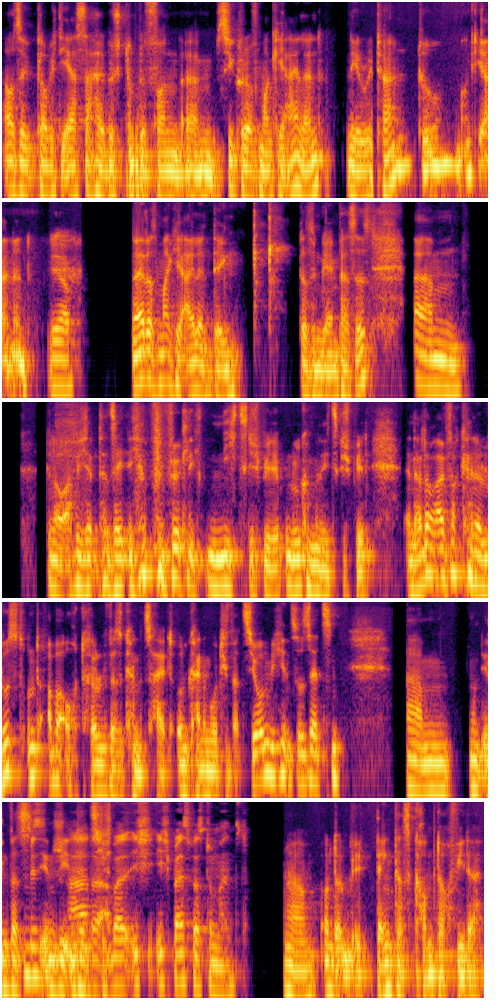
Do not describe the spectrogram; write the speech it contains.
außer, glaube ich, die erste halbe Stunde von ähm, Secret of Monkey Island. Nee, Return to Monkey Island. Ja. Naja, das Monkey Island-Ding, das im Game Pass ist. Ähm, genau, habe ich tatsächlich ich hab wirklich nichts gespielt, ich habe 0, nichts gespielt. Er hat auch einfach keine Lust und aber auch teilweise keine Zeit und keine Motivation, mich hinzusetzen. Ähm, und irgendwas irgendwie schade, intensiv. aber ich, ich weiß, was du meinst. Ja, und ich denke, das kommt auch wieder.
